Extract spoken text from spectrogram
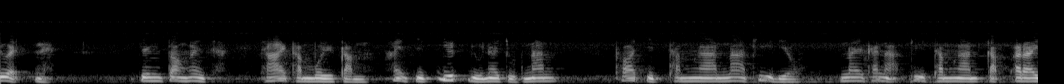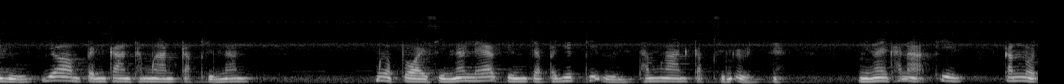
เรื่อยๆเนี่ยจึงต้องให้ใช้คำบริกรรม ให้จิตยึดอยู่ในจุดนั้น เพราะจิตทำงานหน้าที่เดียว ในขณะที่ทำงานกับอะไรอยู่ ย่อมเป็นการทำงานกับสิ่งนั้น เมื่อปล่อยสิ่งนั้นแล้วจึงจะไปยึดที่อื่นทำงานกับสิ่งอื่นในขณะที่กำหนด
